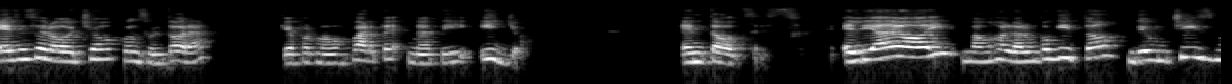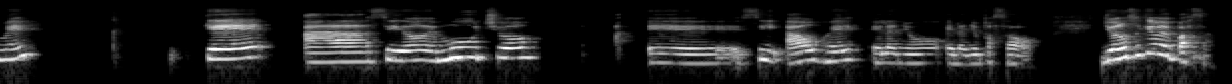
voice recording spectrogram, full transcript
S08 Consultora, que formamos parte Nati y yo. Entonces, el día de hoy vamos a hablar un poquito de un chisme que ha sido de mucho, eh, sí, auge el año, el año pasado. Yo no sé qué me pasa.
